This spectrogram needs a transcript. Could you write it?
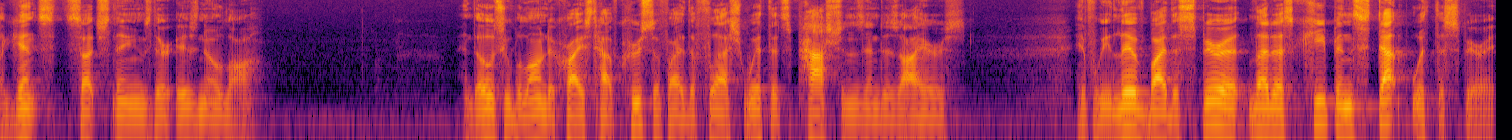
Against such things there is no law. And those who belong to Christ have crucified the flesh with its passions and desires. If we live by the Spirit, let us keep in step with the Spirit.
